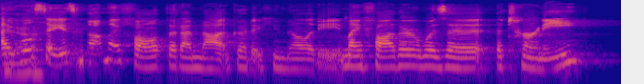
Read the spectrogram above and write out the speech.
Yeah. i will say it's not my fault that i'm not good at humility. My father was a attorney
